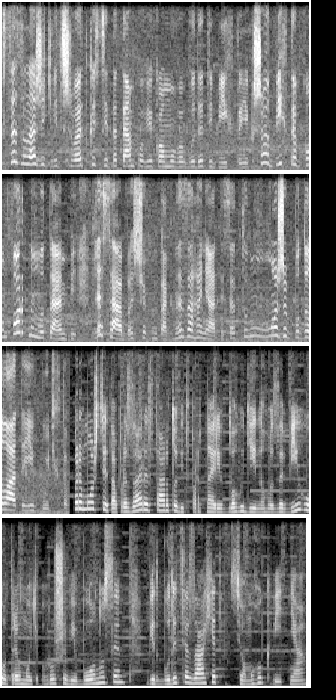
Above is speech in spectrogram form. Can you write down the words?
Все залежить від швидкості та темпу, в якому ви будете бігти. Якщо бігти в комфортному темпі для себе, щоб ну, так не заганятися, то може подолати їх будь-хто. Переможці та призери старту від партнерів благодійного забігу отримують грошові бонуси. Відбудеться захід 7 квітня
